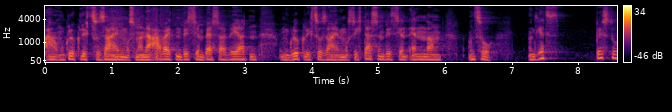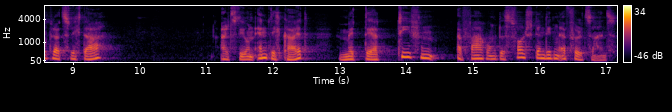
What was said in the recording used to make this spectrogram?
ah, um glücklich zu sein, muss meine Arbeit ein bisschen besser werden, um glücklich zu sein, muss sich das ein bisschen ändern und so. Und jetzt bist du plötzlich da als die Unendlichkeit mit der tiefen Erfahrung des vollständigen Erfülltseins.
